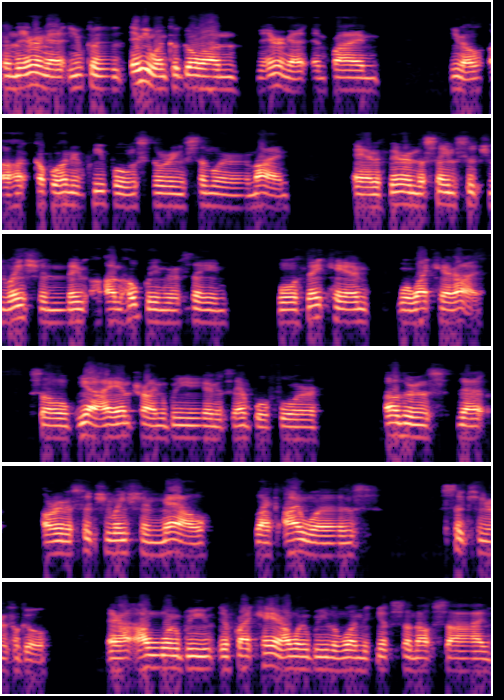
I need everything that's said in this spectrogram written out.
and the internet, you could anyone could go on the internet and find you know, a couple hundred people with stories similar to mine. And if they're in the same situation, they, I'm hoping they're saying, well, if they can, well, why can't I? So, yeah, I am trying to be an example for others that are in a situation now like I was six years ago. And I, I want to be, if I can, I want to be the one that gets them outside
